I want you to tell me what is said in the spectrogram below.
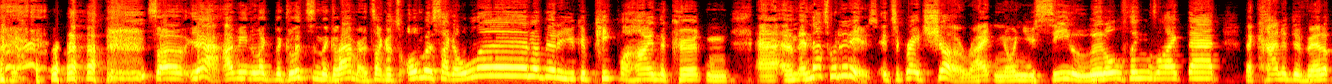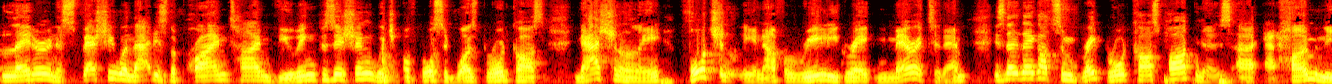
Yeah. so yeah, I mean, like the glitz and the glamour. It's like it's almost like a little bit of you could peek behind the curtain, uh, and, and that's what it is. It's a great show, right? And when you see little things like that that kind of develop later, and especially when that is the prime time viewing position, which of course it was broadcast nationally. Fortunately enough, a really great merit to them is that they got some great broadcast partners uh, at home in the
